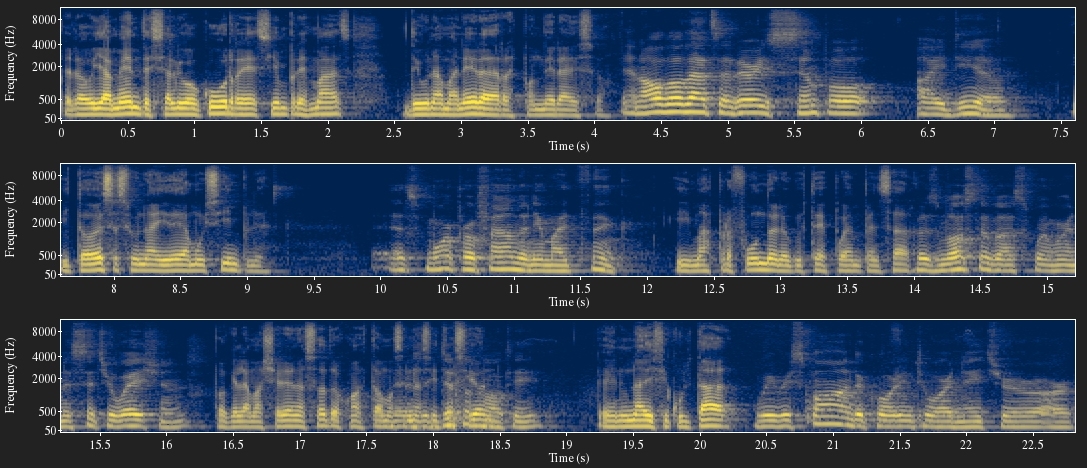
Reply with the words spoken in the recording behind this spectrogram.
Pero obviamente si algo ocurre, siempre es más de una manera de responder a eso. And although that's a very simple idea, Y todo eso es una idea muy simple it's more profound than you might think. y más profundo de lo que ustedes pueden pensar. Because most of us, when we're in a situation, Porque la mayoría de nosotros cuando estamos en una situación, en una dificultad, we respond according to our nature, our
